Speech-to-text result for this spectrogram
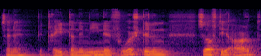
seine betretene Miene vorstellen, so auf die Art,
